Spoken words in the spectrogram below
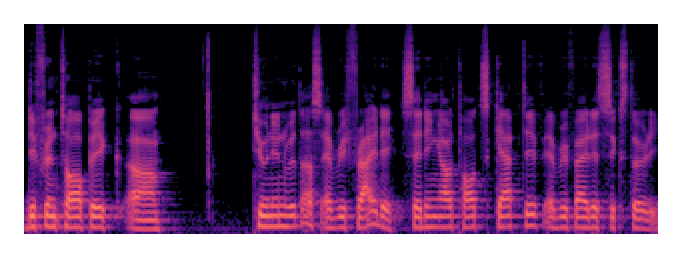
different topic. Um, tune in with us every Friday, setting our thoughts captive every Friday, at six thirty.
